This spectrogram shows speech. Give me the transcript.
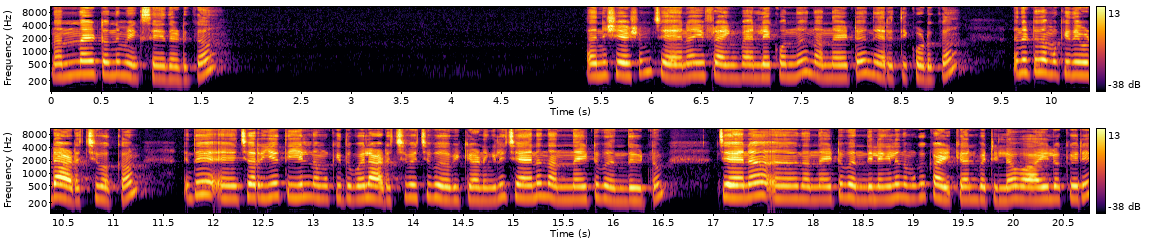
നന്നായിട്ടൊന്ന് മിക്സ് ചെയ്തെടുക്കുക. അതിനുശേഷം ചേന ഈ ഫ്രൈങ് പാനിലേക്കൊന്ന് നന്നായിട്ട് നിരത്തി കൊടുക്കുക. എന്നിട്ട് നമുക്കിതിവിടെ അടച്ചു വെക്കാം. ഇത് ചെറിയ തീയിൽ നമുക്കിതുപോലെ അടച്ച് വെച്ച് വേവിക്കുകയാണെങ്കിൽ ചേന നന്നായിട്ട് വെന്ത് കിട്ടും. ചേന നന്നായിട്ട് വെന്തില്ലെങ്കിൽ നമുക്ക് കഴിക്കാൻ പറ്റില്ല. വായിലൊക്കെ ഒരു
